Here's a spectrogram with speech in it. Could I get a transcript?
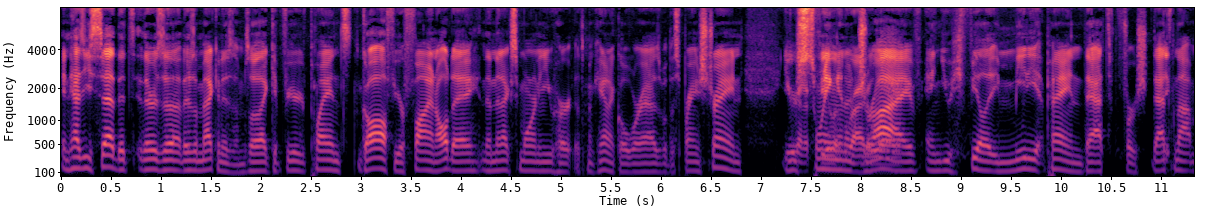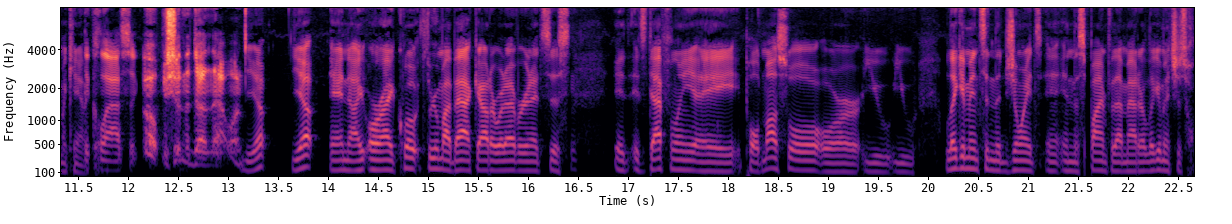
And as he said, that there's a there's a mechanism. So like if you're playing golf, you're fine all day, and then the next morning you hurt. That's mechanical. Whereas with a sprain strain, you're, feel swinging a right away. drive and you feel immediate pain. That's for that's not The mechanical. classic, oh, we shouldn't have done that one. Yep, yep. And I or I quote threw my back out or whatever, and it's just it, it's definitely a pulled muscle or you you ligaments in the joints in, in the spine for that matter. Ligaments just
